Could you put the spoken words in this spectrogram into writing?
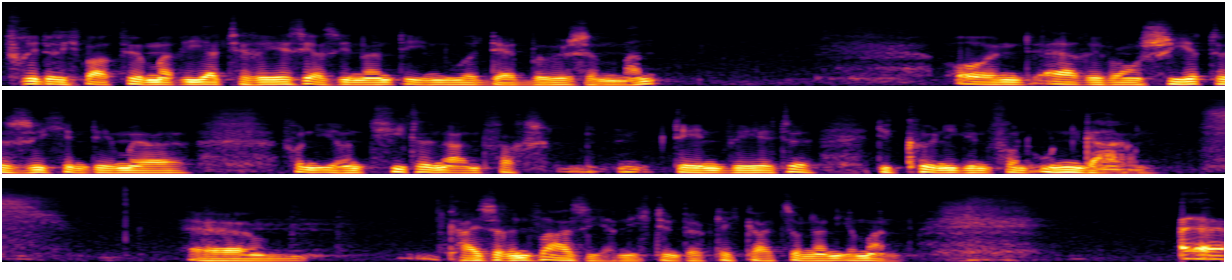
Friedrich war für Maria Theresia, sie nannte ihn nur der böse Mann. Und er revanchierte sich, indem er von ihren Titeln einfach den wählte, die Königin von Ungarn. Ähm, Kaiserin war sie ja nicht in Wirklichkeit, sondern ihr Mann. Äh,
